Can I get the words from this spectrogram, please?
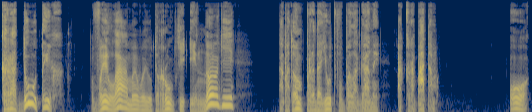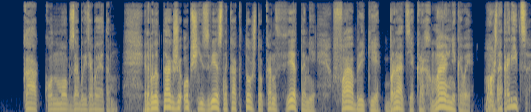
крадут их, выламывают руки и ноги, а потом продают в балаганы акробатам. О, как он мог забыть об этом? Это было так же общеизвестно, как то, что конфетами фабрики братья Крахмальниковы можно отравиться,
